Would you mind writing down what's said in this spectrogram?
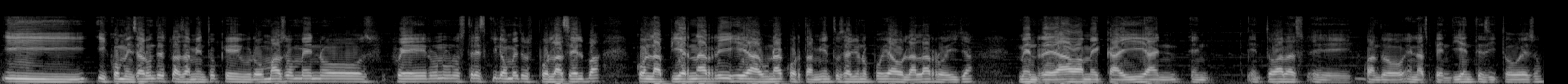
y, y, comenzar un desplazamiento que duró más o menos, fueron unos 3 kilómetros por la selva con la pierna rígida, un acortamiento, o sea, yo no podía doblar la rodilla, me enredaba, me caía en, en, en todas las, eh, cuando en las pendientes y todo eso.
